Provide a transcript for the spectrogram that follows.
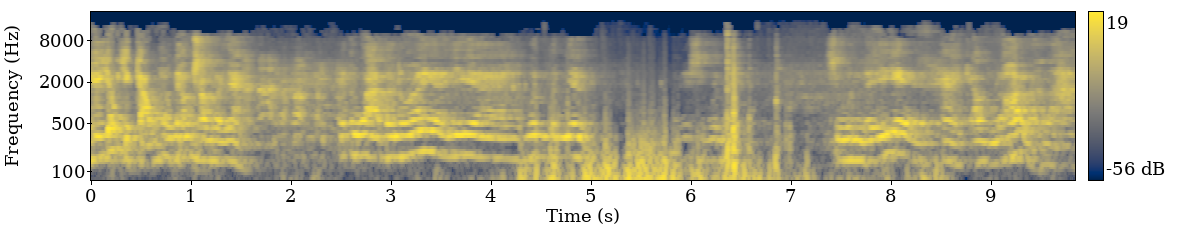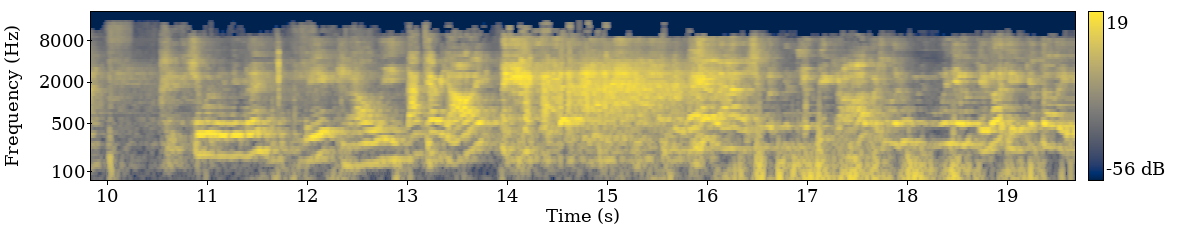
nghi giống việt cộng. Không không xong rồi nha. Cái tôi qua tôi nói với uh, huynh minh như sư huynh này. Sư huynh để ý hai cái ông đó là lạ. Sư huynh như nói biết rồi. Đang theo dõi. Bé là, là sư huynh minh như biết rõ mà sư huynh minh như nói thiệt cho tôi.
